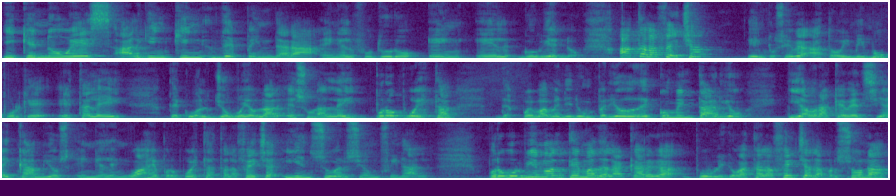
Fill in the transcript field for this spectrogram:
y que no es alguien quien dependerá en el futuro en el gobierno. Hasta la fecha, inclusive hasta hoy mismo, porque esta ley de cual yo voy a hablar es una ley propuesta, después va a venir un periodo de comentario y habrá que ver si hay cambios en el lenguaje propuesta hasta la fecha y en su versión final. Pero volviendo al tema de la carga pública, hasta la fecha la persona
